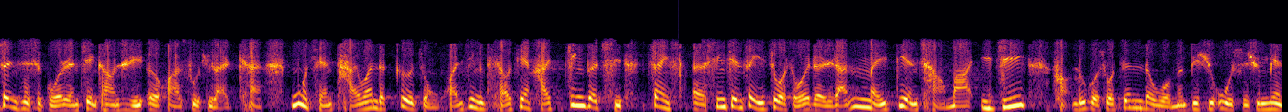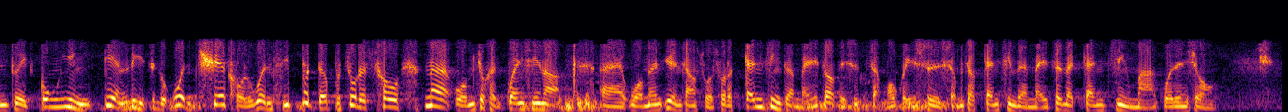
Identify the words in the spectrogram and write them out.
甚至是国人健康日益恶化的数据来看，目前台湾的各种环境条件还经得起在呃新建这一座所谓的燃煤电厂吗？以及好，如果说真的我们必须务实去面对供应电力这个问缺口的问题，不得不做的时候，那我们就很关心了。呃，我们院长所说的干净的煤到底是怎么回事？什么叫干净的煤？真的干净吗？国珍兄？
